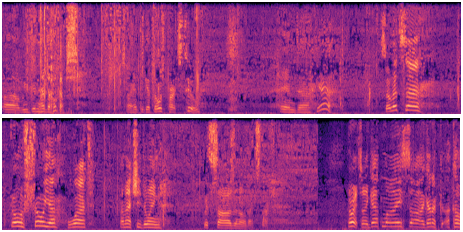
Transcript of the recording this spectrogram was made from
uh, we didn't have the hookups. So I had to get those parts too. And uh, yeah, so let's uh, go show you what I'm actually doing with saws and all that stuff. All right, so I got my saw. I got a, a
